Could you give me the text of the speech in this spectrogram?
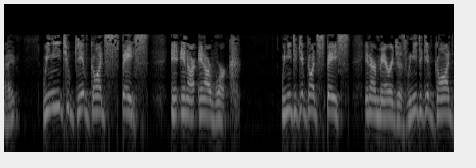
Right? We need to give God space in, in, our, in our work. We need to give God space in our marriages. We need to give God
